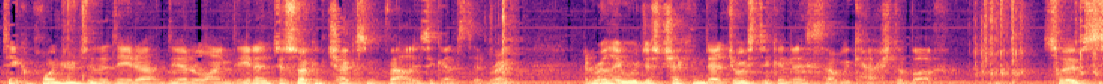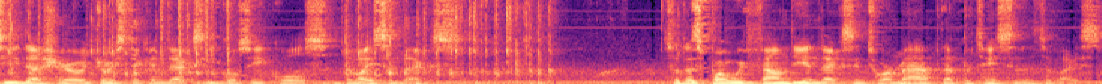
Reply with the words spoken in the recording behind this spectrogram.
take a pointer to the data, the underlying data, just so I can check some values against it, right? And really we're just checking that joystick index that we cached above. So if c-arrow joystick index equals equals device index. So at this point we found the index into our map that pertains to the device.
